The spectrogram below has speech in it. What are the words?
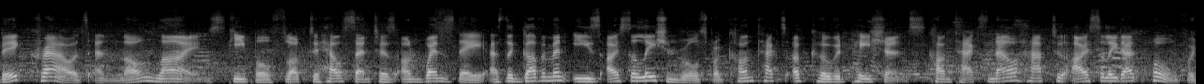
Big crowds and long lines. People flocked to health centers on Wednesday as the government eased isolation rules for contacts of COVID patients. Contacts now have to isolate at home for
